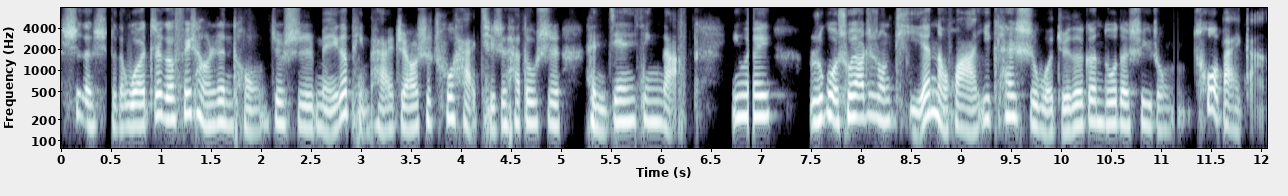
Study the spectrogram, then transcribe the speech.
是的，是的，我这个非常认同。就是每一个品牌，只要是出海，其实它都是很艰辛的。因为如果说要这种体验的话，一开始我觉得更多的是一种挫败感、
